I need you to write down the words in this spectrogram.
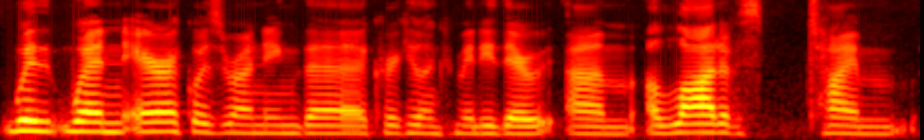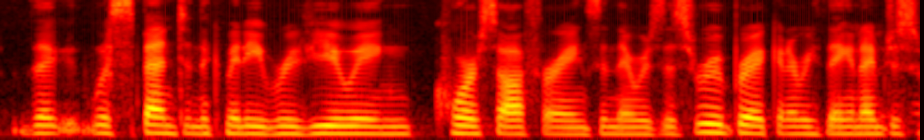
With, when Eric was running the curriculum committee, there, um, a lot of time that was spent in the committee reviewing course offerings, and there was this rubric and everything, and I'm just.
